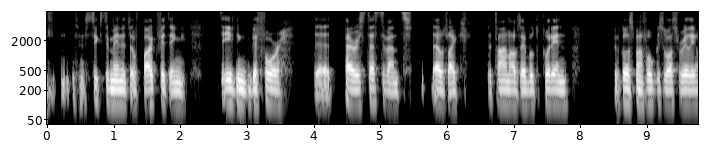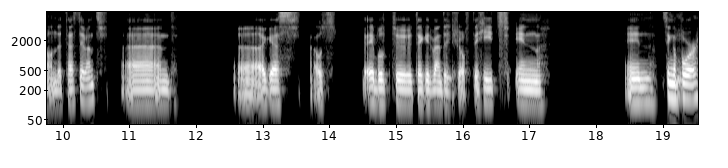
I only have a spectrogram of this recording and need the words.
60 minutes of bike fitting the evening before the Paris test event. That was like the time I was able to put in because my focus was really on the test event and uh, I guess I was able to take advantage of the heat in in Singapore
